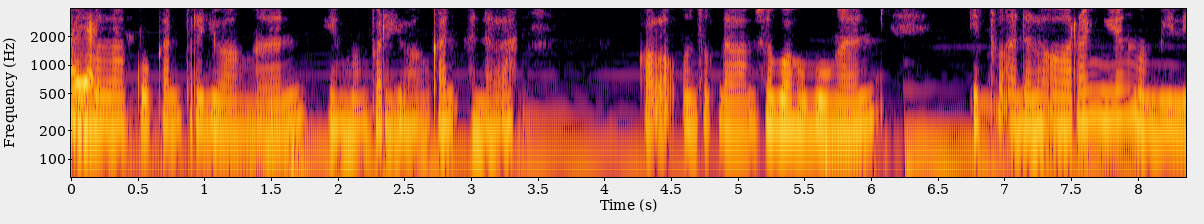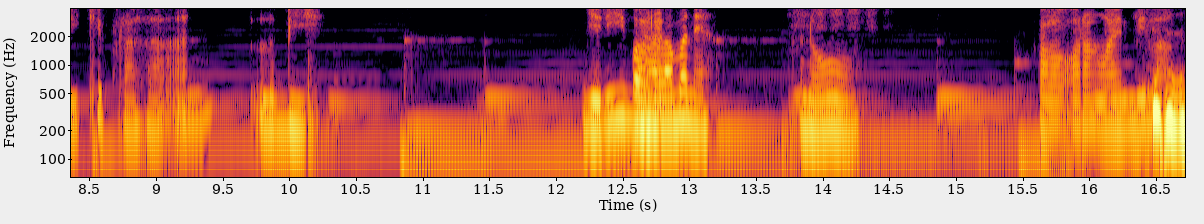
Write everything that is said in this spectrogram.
yang Kayak- melakukan perjuangan yang memperjuangkan adalah kalau untuk dalam sebuah hubungan itu adalah orang yang memiliki perasaan lebih. Jadi pengalaman ya? No. Kalau orang lain bilang.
